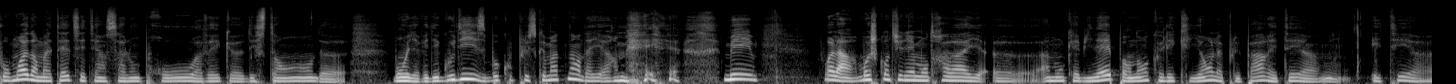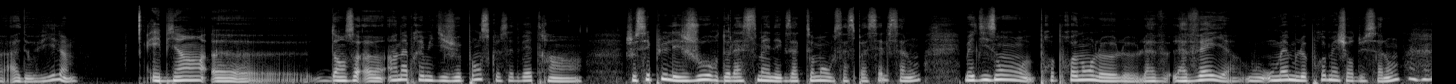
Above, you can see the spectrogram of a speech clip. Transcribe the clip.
Pour moi, dans ma tête, c'était un salon pro avec euh, des stands. Euh, bon, il y avait des goodies, beaucoup plus que maintenant d'ailleurs, mais, voilà, moi je continuais mon travail euh, à mon cabinet pendant que les clients, la plupart, étaient à Deauville. Eh bien, dans un, un après-midi, je pense que ça devait être un, je ne sais plus les jours de la semaine exactement où ça se passait le salon, mais disons, prenons le, le, la, la, veille ou, ou, même le premier jour du salon, mm -hmm.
